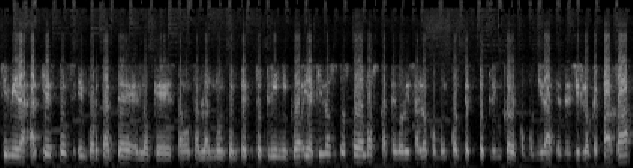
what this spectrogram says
Sí, mira, aquí esto es importante lo que estamos hablando, un contexto clínico, y aquí nosotros podemos categorizarlo como un contexto clínico de comunidad, es decir, lo que pasa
